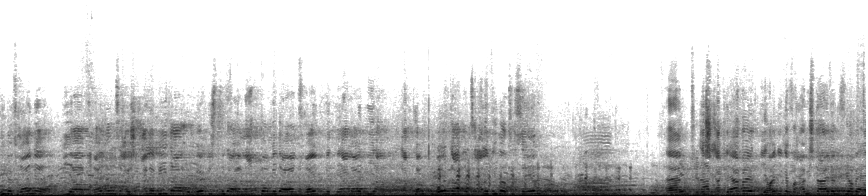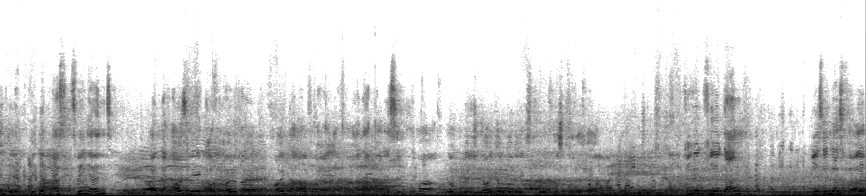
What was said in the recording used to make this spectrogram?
Liebe Freunde, Wir freuen uns, euch alle wieder und möglichst mit euren Nachbarn, mit euren Freunden, mit mehr Leuten hier am kommenden Montag uns alle wieder zu sehen. Ähm, ich erkläre die heutige Veranstaltung für beendet. Bitte passt zwingend beim Nachhauseweg auf eure Freunde auf, auf eure Nachbarn. Es sind immer irgendwelche Leute unterwegs, die uns nicht Gutes wollen. Vielen, vielen Dank. Wir sind das Volk.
